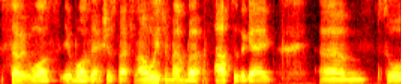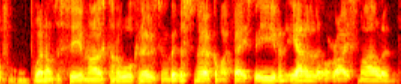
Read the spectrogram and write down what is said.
so it was it was extra special. And I always remember after the game um, sort of went up to see him and I was kind of walking over to him, with a bit of a smirk on my face. But he even he had a little wry smile and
